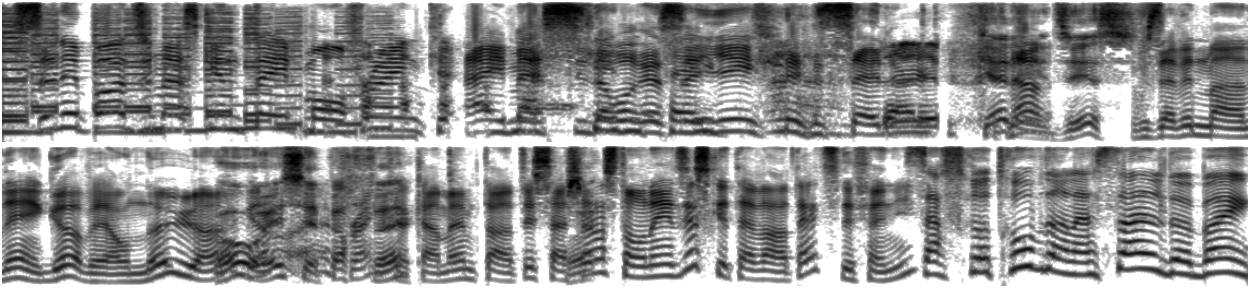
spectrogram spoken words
Ce n'est pas du masking tape, mon Frank. Hey, merci d'avoir essayé. Salut. Quel Non, indice? Vous avez demandé un gars, ben on a eu un Oh gars, oui, c'est hein, Frank parfait. a quand même tenté sa chance. Ton indice que tu avais en tête, Stéphanie? Ça se retrouve dans la salle de bain.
